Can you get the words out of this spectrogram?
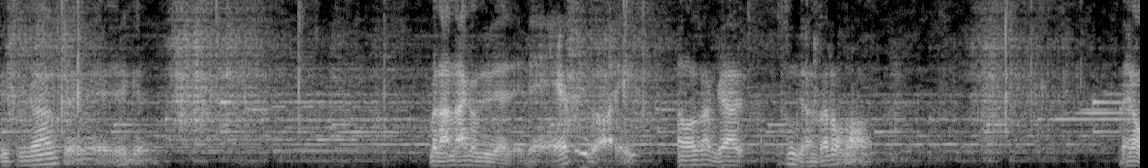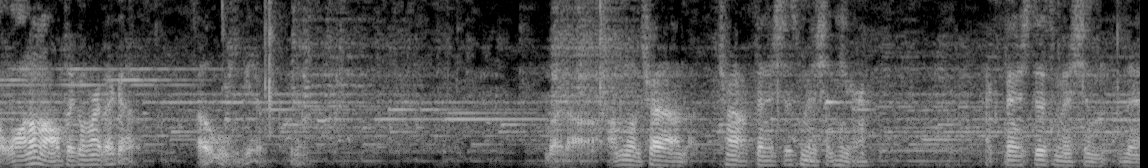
Need some guns? Hey, hey, hey, good. But I'm not gonna do that to everybody, unless I've got some guns I don't want. They don't want them, I'll pick them right back up. Oh, yeah. cool. But uh, I'm gonna try to I'm trying to finish this mission here. I can finish this mission, then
